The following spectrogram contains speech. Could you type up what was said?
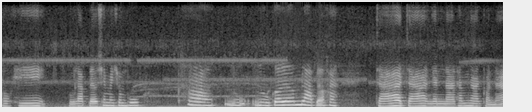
โอเค หนูหลับแล้วใช่ไหมชมพู่ ค่ะ หนูหนูก็เริ่มหลับแล้วค่ะ จ้าจ้างั้นนาทำงานก่อนนะ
